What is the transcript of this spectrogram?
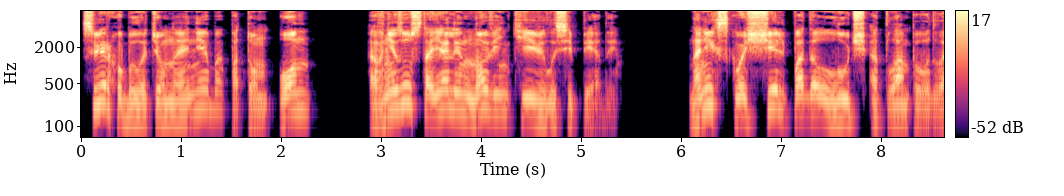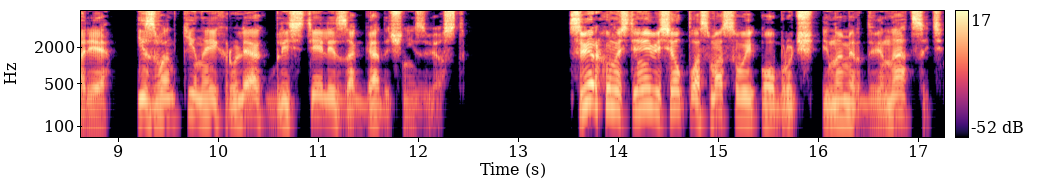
Сверху было темное небо, потом он, а внизу стояли новенькие велосипеды. На них сквозь щель падал луч от лампы во дворе, и звонки на их рулях блестели загадочней звезд. Сверху на стене висел пластмассовый обруч, и номер 12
